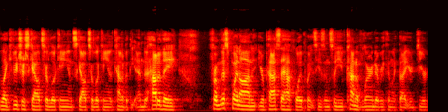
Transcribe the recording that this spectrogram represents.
like future scouts are looking and scouts are looking at kind of at the end. How do they from this point on, you're past the halfway point season, so you've kind of learned everything like that. Your your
